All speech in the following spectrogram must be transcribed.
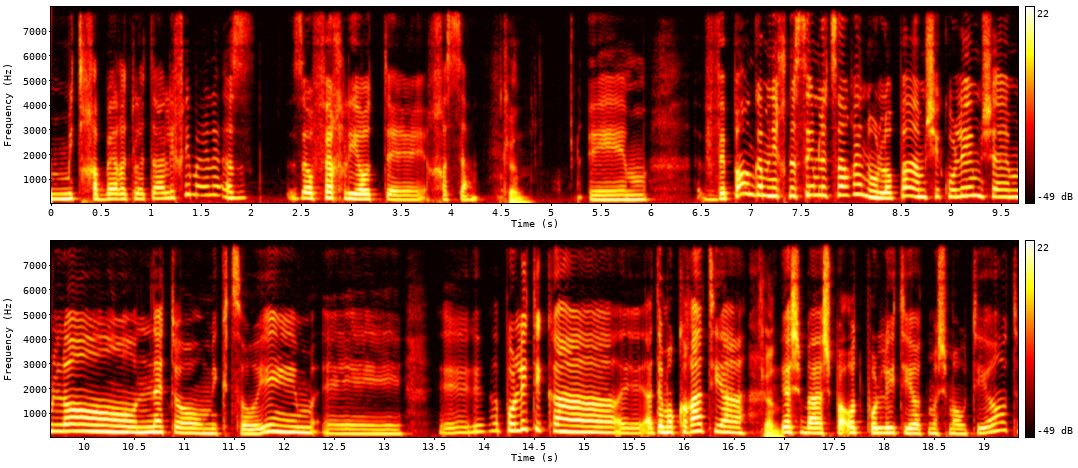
מתחברת לתהליכים האלה, אז זה הופך להיות חסם. כן. אמ, ופה גם נכנסים לצערנו לא פעם שיקולים שהם לא נטו מקצועיים. אה, אה, הפוליטיקה, אה, הדמוקרטיה, כן. יש בה השפעות פוליטיות משמעותיות,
